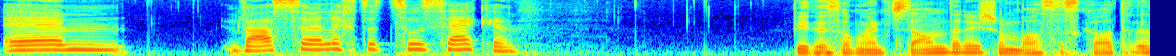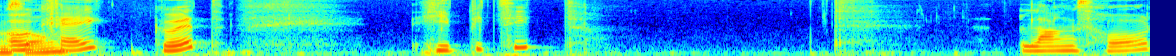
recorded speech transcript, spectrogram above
Ähm, was soll ich dazu sagen? Wie der Song entstanden ist und was es geht in dem Song. Okay, gut. Hippie-Zeit. Langes Haar.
